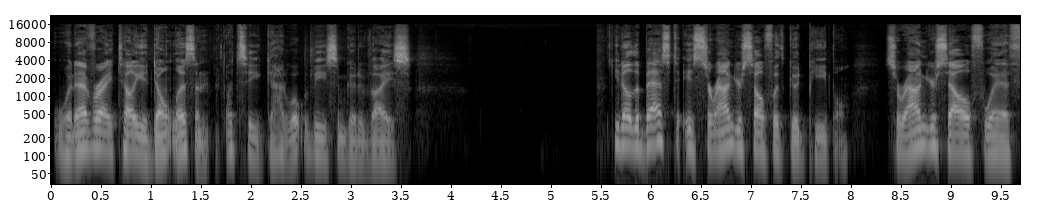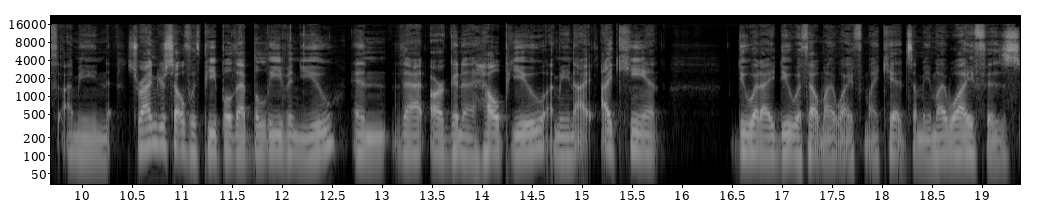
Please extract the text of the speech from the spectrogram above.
Whatever I tell you, don't listen. Let's see. God, what would be some good advice? You know, the best is surround yourself with good people. Surround yourself with, I mean, surround yourself with people that believe in you and that are going to help you. I mean, I, I can't do what I do without my wife and my kids. I mean, my wife is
